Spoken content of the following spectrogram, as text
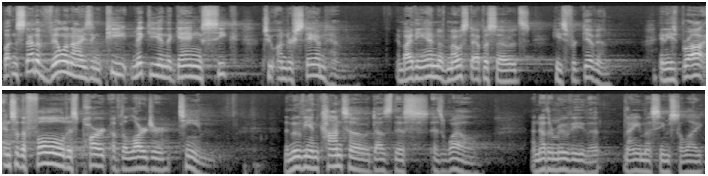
But instead of villainizing Pete, Mickey and the gang seek to understand him. And by the end of most episodes, he's forgiven. And he's brought into the fold as part of the larger team. The movie Encanto does this as well, another movie that Naima seems to like.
